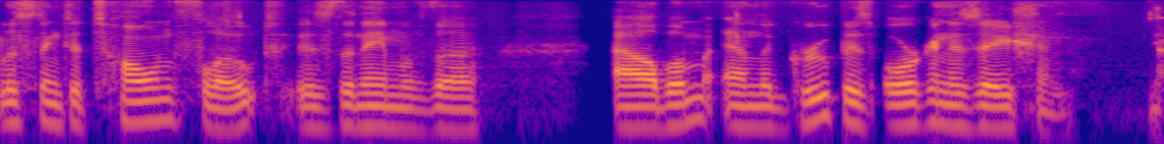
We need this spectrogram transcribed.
listening to Tone Float is the name of the album, and the group is Organization. Yeah.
